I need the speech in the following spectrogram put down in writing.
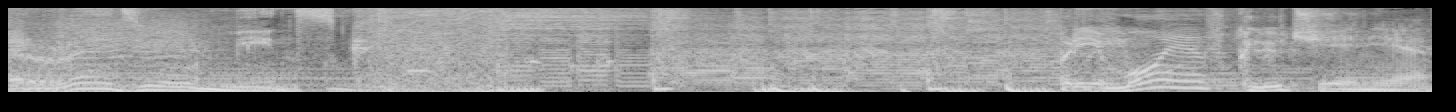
Радио Минск. Прямое включение.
